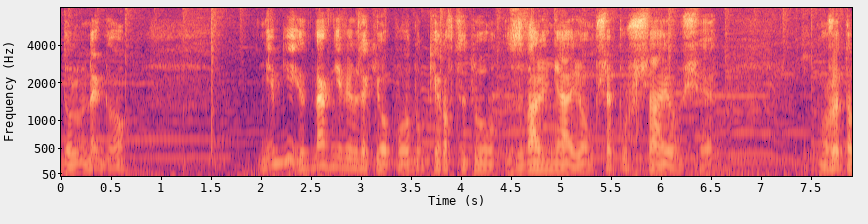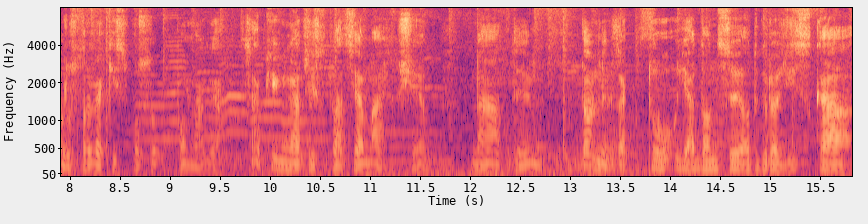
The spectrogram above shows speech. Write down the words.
dolnego. Niemniej jednak nie wiem z jakiego powodu kierowcy tu zwalniają, przepuszczają się. Może to lustro w jakiś sposób pomaga. Całkiem inaczej sytuacja ma się na tym dolnym zakręcie. Tu jadący od Grodziska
